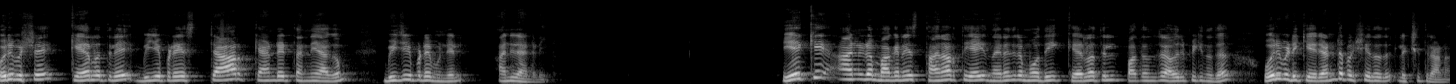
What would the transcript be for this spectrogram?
ഒരുപക്ഷെ കേരളത്തിലെ ബി ജെ പിയുടെ സ്റ്റാർ കാൻഡിഡേറ്റ് തന്നെയാകും ബി ജെ പിയുടെ മുന്നിൽ അനിൽ ആന്റണി. എ കെ ആനിയുടെ മകനെ സ്ഥാനാർത്ഥിയായി നരേന്ദ്രമോദി കേരളത്തിൽ പത്തനംതിട്ട അവതരിപ്പിക്കുന്നത് ഒരു വെടിക്ക് രണ്ട് പക്ഷി എന്ന ലക്ഷ്യത്തിലാണ്.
